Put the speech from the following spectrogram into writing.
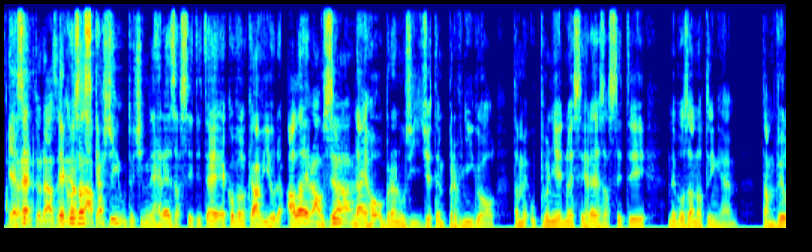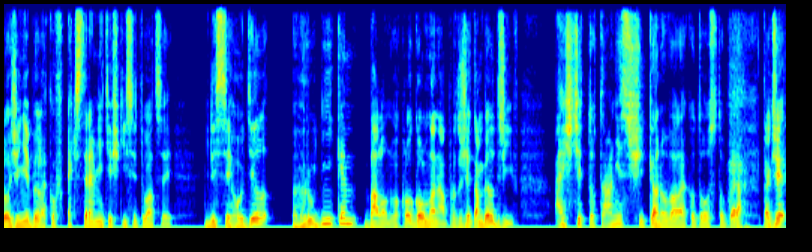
A Já se, to dá za jako 11 zas zápasů. každý útočník nehraje za City, to je jako velká výhoda, ale Pravda. musím na jeho obranu říct, že ten první gol, tam je úplně jedno, jestli hraje za City nebo za Nottingham. Tam vyloženě byl jako v extrémně těžké situaci, kdy si hodil hrudníkem balon okolo golmana, protože tam byl dřív a ještě totálně šikanoval jako toho stopera. Takže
